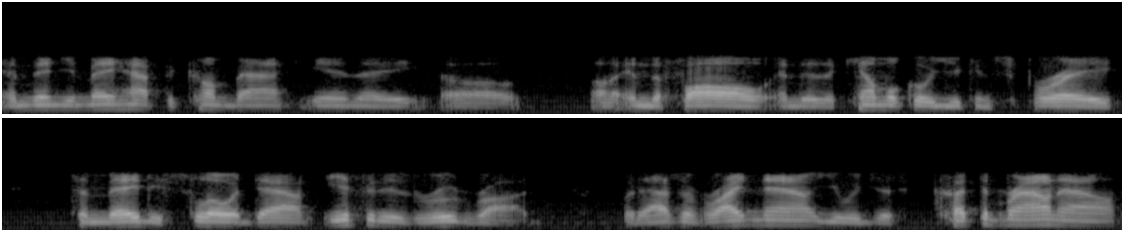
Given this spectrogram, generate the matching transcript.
and then you may have to come back in a uh, uh, in the fall, and there's a chemical you can spray to maybe slow it down if it is root rot. But as of right now, you would just cut the brown out,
